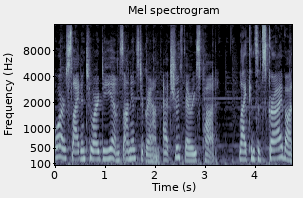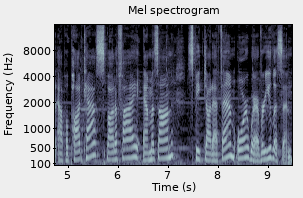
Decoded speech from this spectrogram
Or slide into our DMs on Instagram at truthfairiespod. Like and subscribe on Apple Podcasts, Spotify, Amazon, Speak.fm, or wherever you listen.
